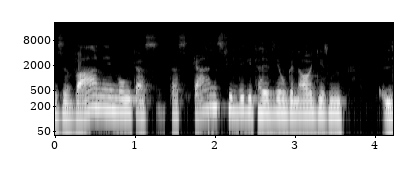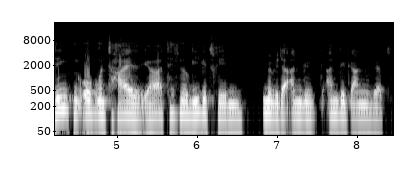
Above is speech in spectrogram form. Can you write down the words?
diese Wahrnehmung, dass, dass ganz viel Digitalisierung genau in diesem linken oberen Teil, ja, technologiegetrieben, immer wieder ange, angegangen wird.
